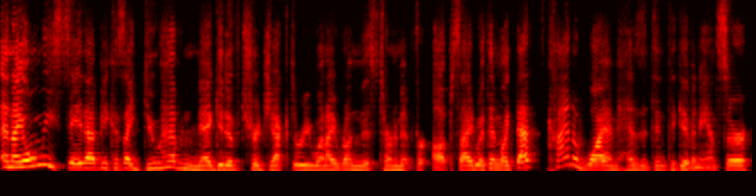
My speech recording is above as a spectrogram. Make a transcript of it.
And I only say that because I do have negative trajectory when I run this tournament for upside with him. Like that's kind of why I'm hesitant to give an answer.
